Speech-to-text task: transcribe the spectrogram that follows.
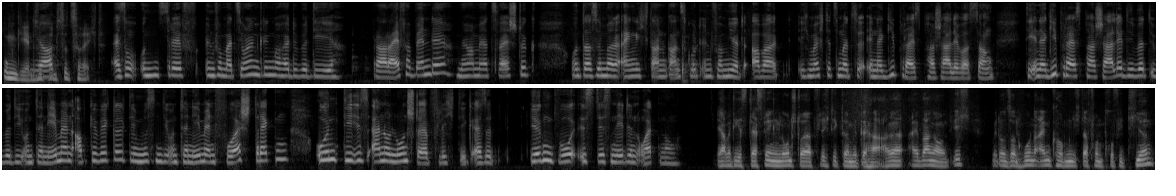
umgehen, so Ja. kommst du zurecht? Also unsere Informationen kriegen wir halt über die Brauereiverbände. Wir haben ja zwei Stück und da sind wir eigentlich dann ganz gut informiert. Aber ich möchte jetzt mal zur Energiepreispauschale was sagen. Die Energiepreispauschale, die wird über die Unternehmen abgewickelt, die müssen die Unternehmen vorstrecken und die ist auch noch lohnsteuerpflichtig. Also irgendwo ist das nicht in Ordnung. Ja, aber die ist deswegen lohnsteuerpflichtig, damit der Herr Aiwanger und ich mit unseren hohen Einkommen nicht davon profitieren,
